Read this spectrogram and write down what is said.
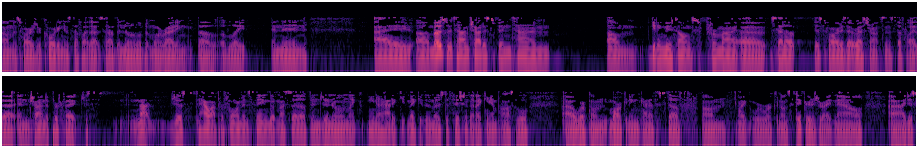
um, as far as recording and stuff like that. So I've been doing a little bit more writing uh, of late. And then I uh, most of the time try to spend time um, getting new songs for my uh, setup as far as at restaurants and stuff like that, and trying to perfect just not just how I perform and sing, but my setup in general, and like you know how to keep, make it the most efficient that I can possible. I work on marketing kind of stuff. Um, like we're working on stickers right now. Uh, I just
